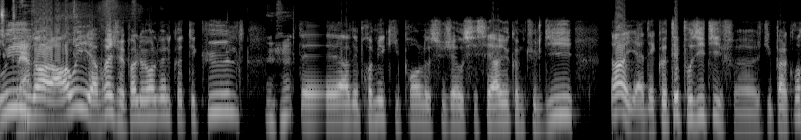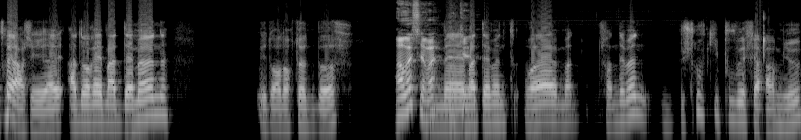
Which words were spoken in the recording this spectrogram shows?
Oui, clair. non, alors oui, après, je vais pas lui enlever le côté culte. Mhm. C'est un des premiers qui prend le sujet aussi sérieux, comme tu le dis. Non, il y a des côtés positifs. euh, je dis pas le contraire. J'ai adoré Matt Damon, Edward Norton, bof. Ah ouais, c'est vrai. Mais ok. Matt Damon, ouais, Matt, Damon, je trouve qu'il pouvait faire mieux.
